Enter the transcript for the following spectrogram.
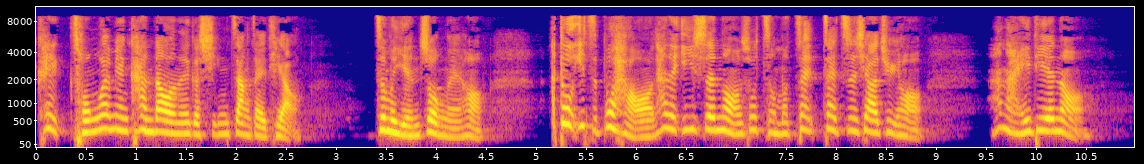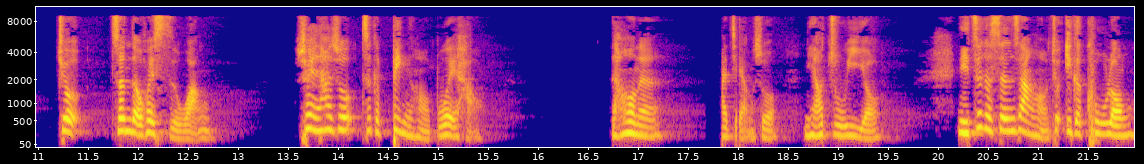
可以从外面看到那个心脏在跳，这么严重哎哈。都一直不好哦，他的医生哦说，怎么再再治下去哈，他哪一天哦，就真的会死亡，所以他说这个病哈不会好。然后呢，他讲说你要注意哦，你这个身上哦就一个窟窿，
